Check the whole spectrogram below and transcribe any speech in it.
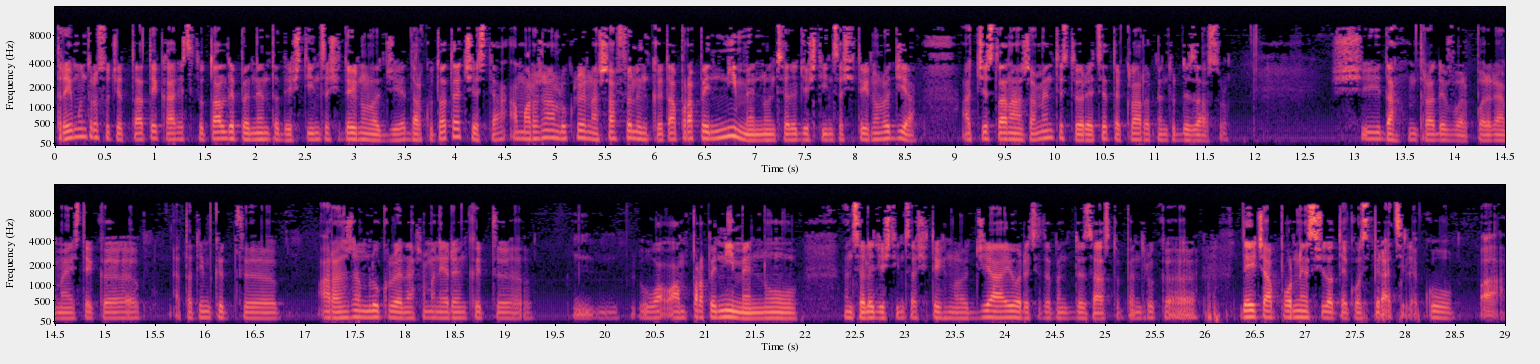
trăim într-o societate care este total dependentă de știință și tehnologie, dar cu toate acestea am aranjat lucrurile în așa fel încât aproape nimeni nu înțelege știința și tehnologia. Acest aranjament este o rețetă clară pentru dezastru. Și da, într-adevăr, părerea mea este că atât timp cât uh, aranjăm lucrurile de așa manieră încât uh, aproape nimeni nu înțelege știința și tehnologia, e o rețetă pentru dezastru, pentru că de aici pornesc și toate conspirațiile cu a,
